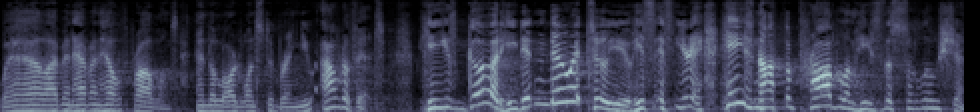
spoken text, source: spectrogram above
Well, I've been having health problems, and the Lord wants to bring you out of it. He's good. He didn't do it to you. He's, he's not the problem, He's the solution.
